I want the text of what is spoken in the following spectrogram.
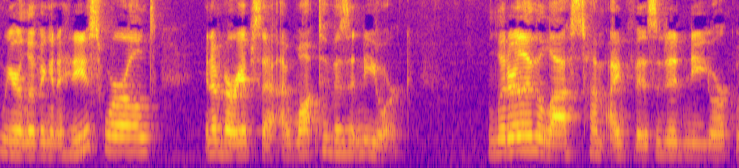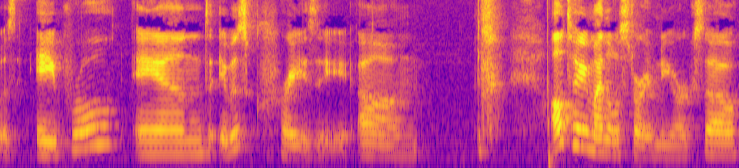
We are living in a hideous world, and I'm very upset. I want to visit New York. Literally, the last time I visited New York was April, and it was crazy. Um, I'll tell you my little story of New York. So,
